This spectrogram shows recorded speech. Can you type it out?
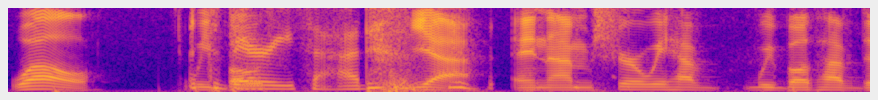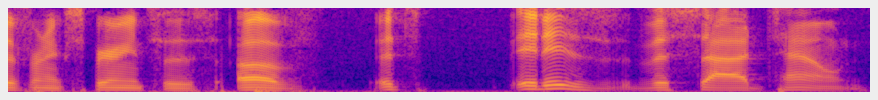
Well, we it's both, very sad. yeah, and I'm sure we have we both have different experiences of it's it is the sad town,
